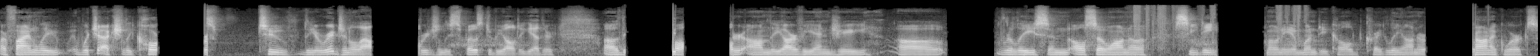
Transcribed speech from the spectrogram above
are finally, which actually correlates to the original album, originally supposed to be all together. Uh, the on the RVNG uh, release and also on a CD, Harmonia Mundi, called Craig Leon Electronic Works.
